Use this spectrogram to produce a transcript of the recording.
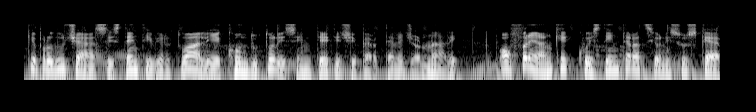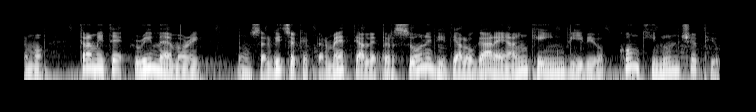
che produce assistenti virtuali e conduttori sintetici per telegiornali, offre anche queste interazioni su schermo tramite Rememory, un servizio che permette alle persone di dialogare anche in video con chi non c'è più.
